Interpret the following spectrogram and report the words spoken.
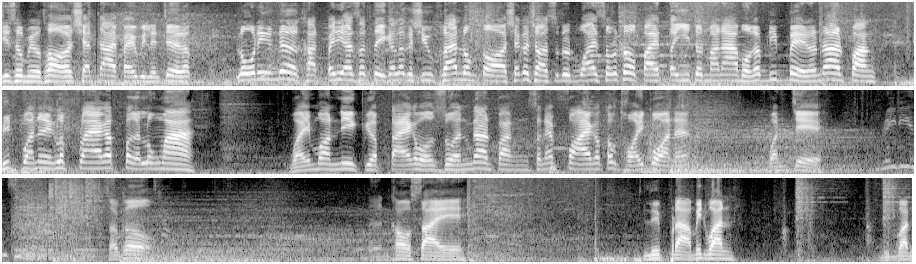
จิสมิลทอแชทได้ไปวิลเลนเจอร์ครับโรนิงเดอร์ขัดไปที่อัสติกันแล้วก็ชิวคลาสลงต่อเชคก็ช็อตสะดุดไวโซลเคิลไปตีจนมานาหมดครับดิเบตทางด้านฝั่งมิดวันนั่นเองแล้ว Flare ครับเปิดลงมา Whitemon นี่เกือบแตกครับผมส่วนด้านฝั่งสแนปไฟก็ต้องถอยก่อนนะวันเจ Radiant's โซลเคิลเดินเข้าใส่หรือเปล่ามิดวันมิดวัน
